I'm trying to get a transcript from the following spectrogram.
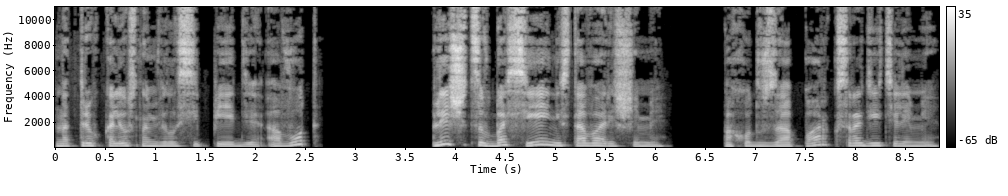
на трехколесном велосипеде, а вот плещется в бассейне с товарищами, поход в зоопарк с родителями,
